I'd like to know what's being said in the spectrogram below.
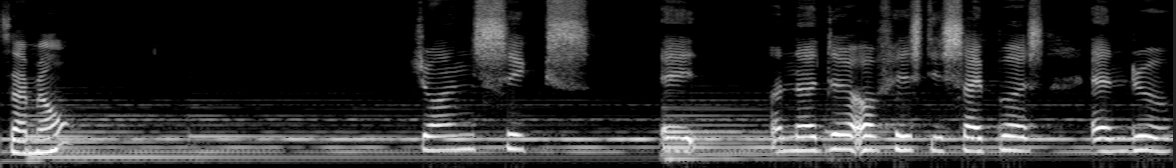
Samuel? John 6 8 another of his disciples, Andrew,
